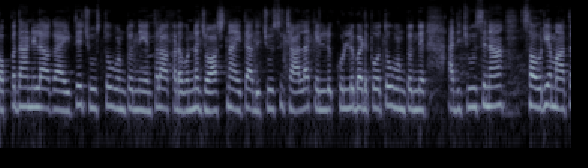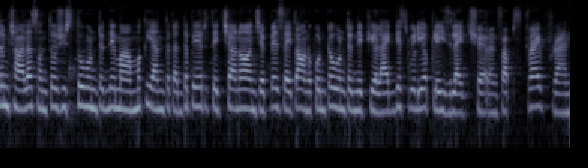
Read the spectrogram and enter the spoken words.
గొప్పదానిలాగా అయితే చూస్తూ ఉంటుంది. ఇంతలో అక్కడ ఉన్న జోష్న అయితే అది చూసి చాలా కెళ్ళు కుళ్ళుబడిపోతూ ఉంటుంది. అది చూసిన శౌర్య మాత్రం చాలా సంతోషిస్తూ ఉంటుంది. మా అమ్మకి ఎంత పెద్ద పేరు తెచ్చానో అని చెప్పేసి అయితే అనుకుంటూ ఉంటుంది. If you like this video please like share and subscribe friends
